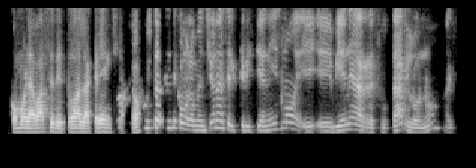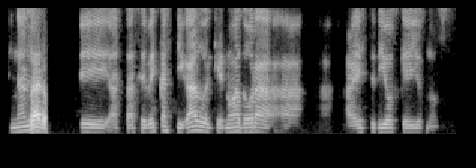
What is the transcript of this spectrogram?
como la base de toda la creencia, ¿no? Justamente como lo mencionas, el cristianismo eh, eh, viene a refutarlo, ¿no? Al final eh, hasta se ve castigado el que no adora a, este Dios que ellos nos,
